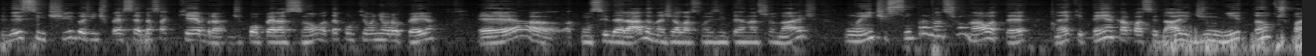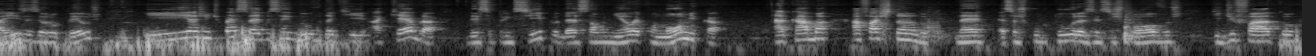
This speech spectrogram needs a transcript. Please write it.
E nesse sentido a gente percebe essa quebra de cooperação, até porque a União Europeia é considerada nas relações internacionais um ente supranacional até, né, que tem a capacidade de unir tantos países europeus e a gente percebe sem dúvida que a quebra desse princípio, dessa união econômica, acaba afastando né, essas culturas, esses povos que de fato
